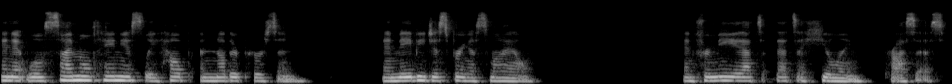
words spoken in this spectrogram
and it will simultaneously help another person and maybe just bring a smile. And for me, that's that's a healing process.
